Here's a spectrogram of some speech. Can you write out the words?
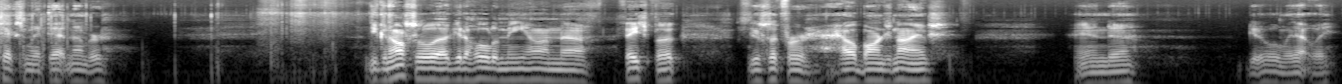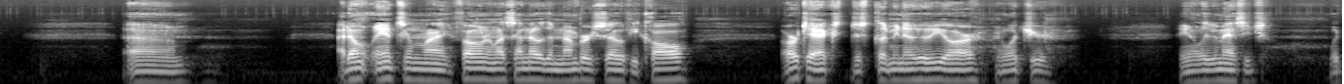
text me at that number. You can also uh, get a hold of me on uh, Facebook. Just look for Hal Barnes Knives. And uh, get a hold of me that way. Um, I don't answer my phone unless I know the number. So if you call or text, just let me know who you are and what you're, you know, leave a message what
